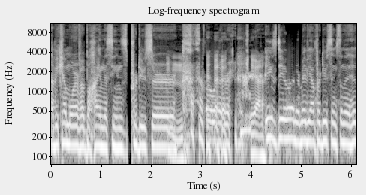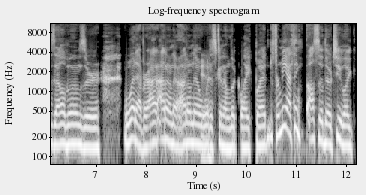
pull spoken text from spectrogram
I become more of a behind the scenes producer Mhm. or whatever Yeah. he's doing, or maybe I'm producing some of his albums or whatever. I, I don't know. I don't know Yeah. what it's going to look like. But for me, I think also, though, too, like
